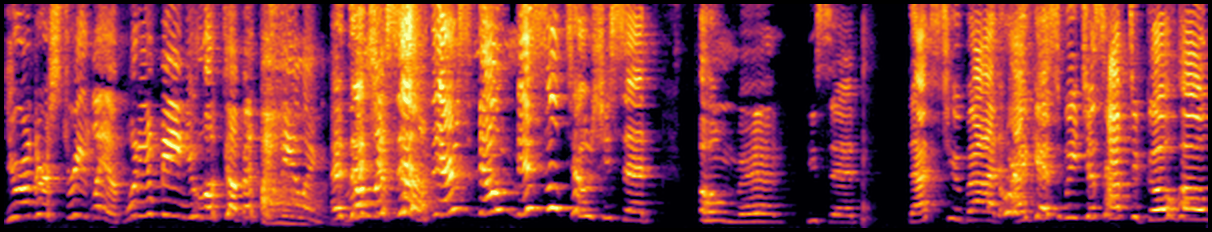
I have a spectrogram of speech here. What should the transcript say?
You're under a street lamp. What do you mean you looked up at the Oh. ceiling? And then she Melissa! says, "There's no mistletoe." She said, "Oh man," he said, "That's too bad. I guess we just have to go home."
